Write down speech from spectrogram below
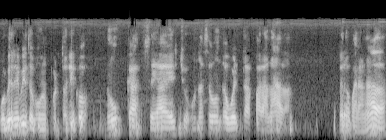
vuelvo y repito, como en Puerto Rico nunca se ha hecho una segunda vuelta para nada. Pero para nada.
